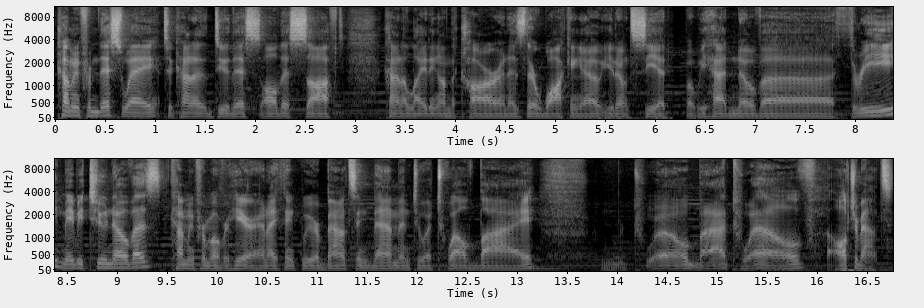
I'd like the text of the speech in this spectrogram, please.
Coming from this way to kind of do this, all this soft kind of lighting on the car, and as they're walking out, you don't see it, but we had Nova 3, maybe two Novas coming from over here, and I think we were bouncing them into a 12 by 12 by 12 ultra bounce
